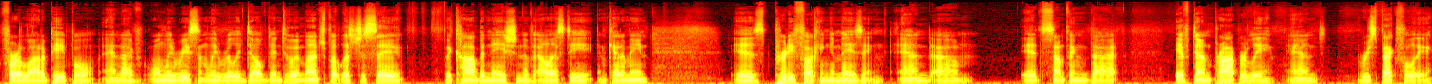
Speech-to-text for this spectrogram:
for a lot of people. And I've only recently really delved into it much, but let's just say the combination of LSD and ketamine is pretty fucking amazing. And um, it's something that, if done properly and respectfully,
